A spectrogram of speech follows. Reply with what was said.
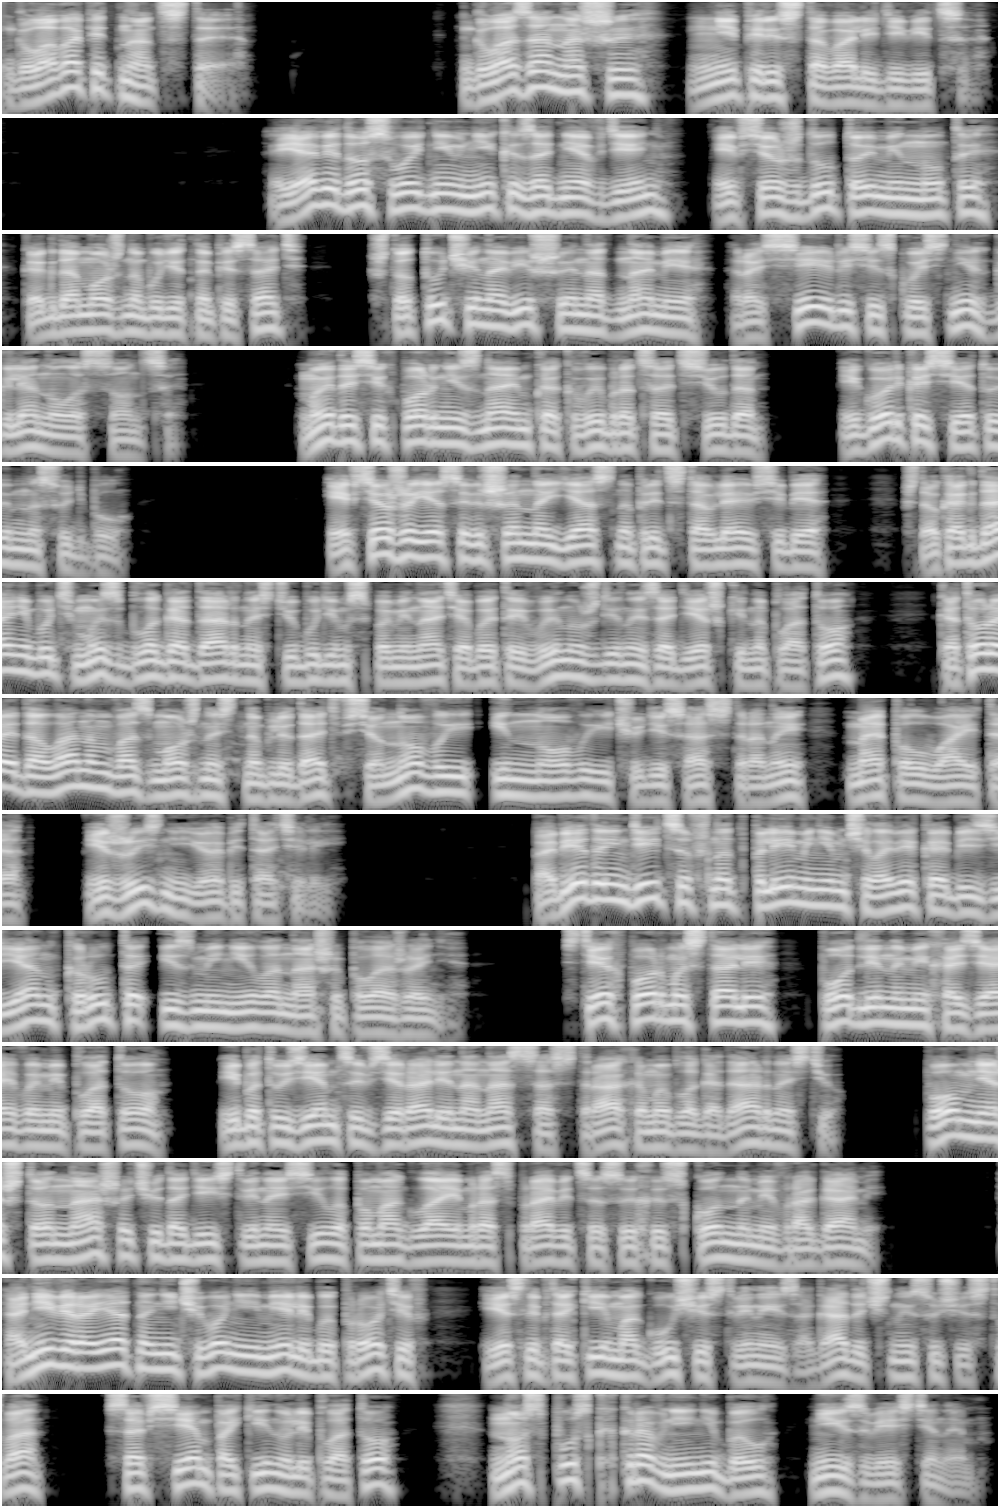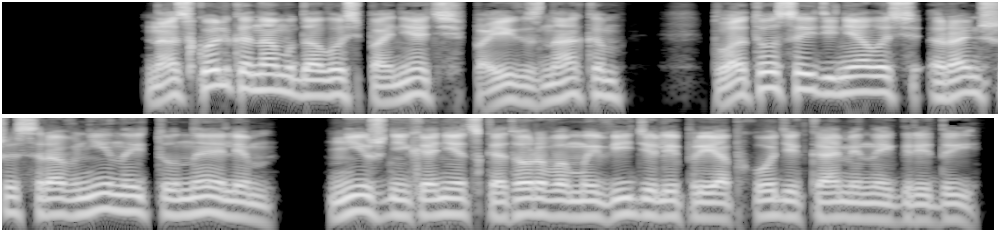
Глава 15. Глаза наши не переставали дивиться. Я веду свой дневник изо дня в день и все жду той минуты, когда можно будет написать, что тучи, нависшие над нами, рассеялись, и сквозь них глянуло солнце. Мы до сих пор не знаем, как выбраться отсюда, и горько сетуем на судьбу. И все же я совершенно ясно представляю себе, что когда-нибудь мы с благодарностью будем вспоминать об этой вынужденной задержке на плато, которая дала нам возможность наблюдать все новые и новые чудеса страны Мэпплвайта и жизни ее обитателей. Победа индейцев над племенем человека-обезьян круто изменила наше положение. С тех пор мы стали подлинными хозяевами плато, ибо туземцы взирали на нас со страхом и благодарностью, помня, что наша чудодейственная сила помогла им расправиться с их исконными врагами. Они, вероятно, ничего не имели бы против, если б такие могущественные и загадочные существа совсем покинули плато, но спуск к равнине был неизвестен. Насколько нам удалось понять, по их знакам, плато соединялось раньше с равниной туннелем, нижний конец которого мы видели при обходе каменной гряды.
